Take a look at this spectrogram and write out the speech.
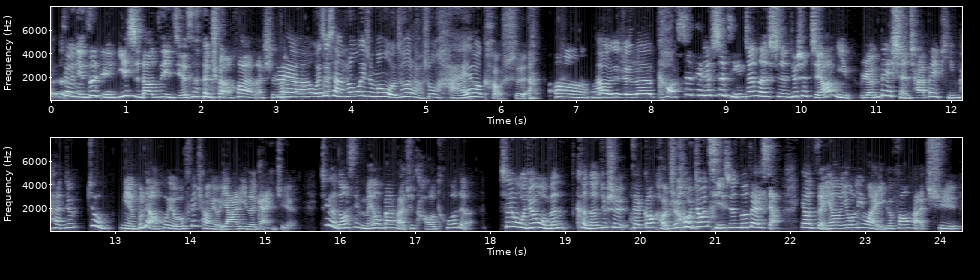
就你自己意识到自己角色的转换了，是吧？对啊，我就想说，为什么我做老师我还要考试？嗯，然后我就觉得考试这个事情真的是，就是只要你人被审查、被评判，就就免不了会有非常有压力的感觉。这个东西没有办法去逃脱的，所以我觉得我们可能就是在高考之后，终其一生都在想要怎样用另外一个方法去。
